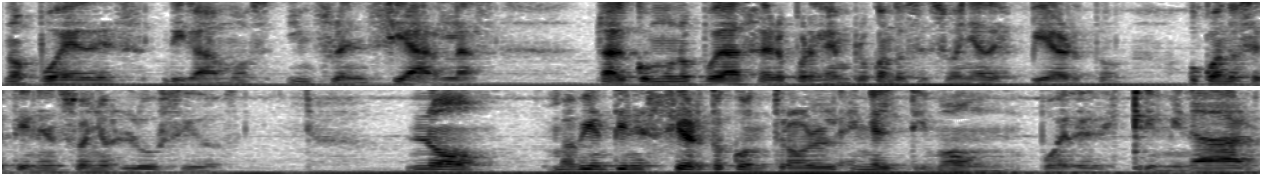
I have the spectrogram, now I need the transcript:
No puedes, digamos, influenciarlas tal como uno puede hacer, por ejemplo, cuando se sueña despierto o cuando se tienen sueños lúcidos. No, más bien tienes cierto control en el timón, puedes discriminar,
